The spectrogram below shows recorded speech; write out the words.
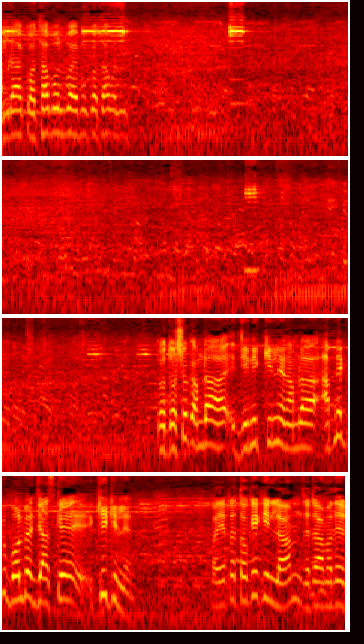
আমরা কথা বলব এবং কথা বলি। তো দর্শক, আমরা যিনি কিনলেন, আমরা, আপনি একটু বলবেন যে আজকে কি কিনলেন? ভাই, এটা তোকে কিনলাম, যেটা আমাদের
